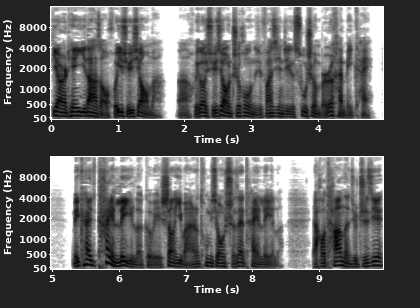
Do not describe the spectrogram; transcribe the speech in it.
第二天一大早回学校嘛，啊，回到学校之后呢，就发现这个宿舍门还没开，没开太累了，各位上一晚上通宵实在太累了。然后他呢，就直接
